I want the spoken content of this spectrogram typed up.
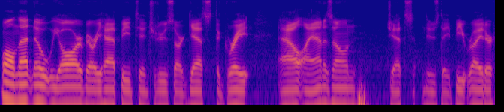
Well, on that note, we are very happy to introduce our guest, the great Al Iannazzone, Jets Newsday beat writer.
